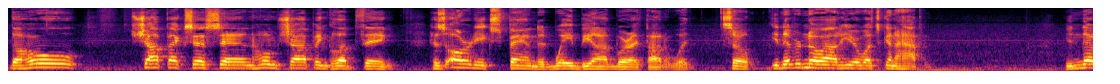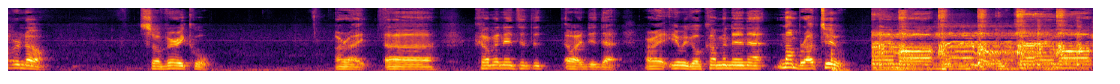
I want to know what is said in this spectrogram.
the whole Shop XSN Home Shopping Club thing has already expanded way beyond where I thought it would. So you never know out here what's going to happen. You never know. So very cool. All right. Uh, coming into the. Oh, I did that. All right. Here we go. Coming in at number two. Came up and came up.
